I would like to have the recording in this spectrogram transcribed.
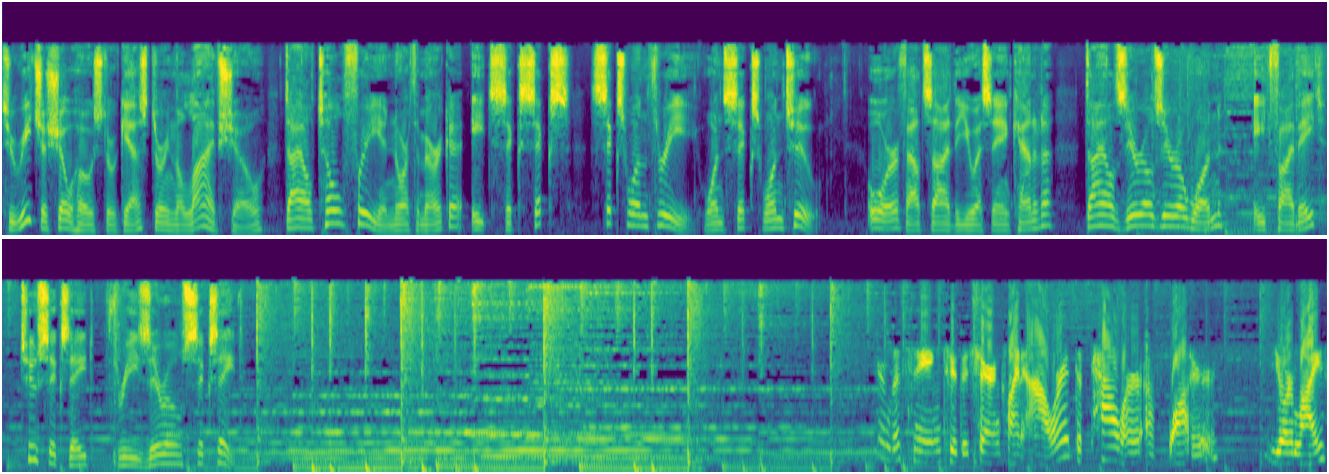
To reach a show host or guest during the live show, dial toll free in North America 866 613 1612. Or if outside the USA and Canada, dial 001 858 268 3068. You're listening to the Sharon Kleyne Hour, The Power of Water, Your Life,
